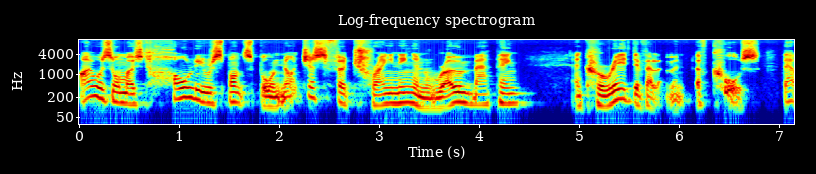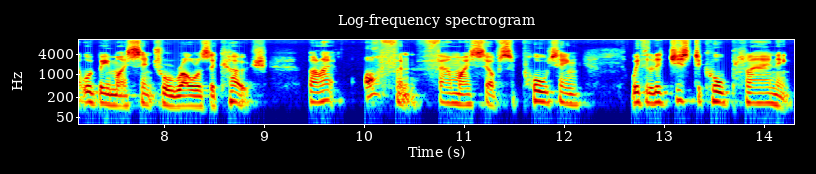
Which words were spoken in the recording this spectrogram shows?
I was almost wholly responsible not just for training and road mapping and career development. Of course, that would be my central role as a coach. But I often found myself supporting with logistical planning,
